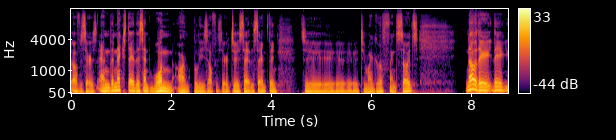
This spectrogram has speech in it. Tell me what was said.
officers. And the next day they sent one armed police officer to say the same thing to to my girlfriend. So it's no, they they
